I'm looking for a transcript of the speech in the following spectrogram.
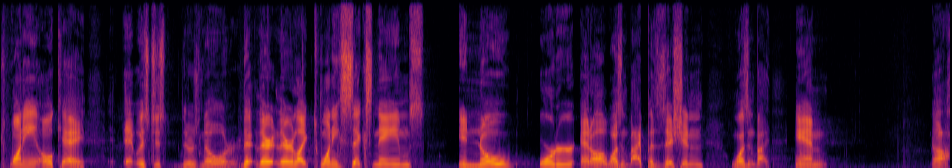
20? Okay. It was just, There was no order. there are like 26 names in no order at all. It wasn't by position, wasn't by, and, oh,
